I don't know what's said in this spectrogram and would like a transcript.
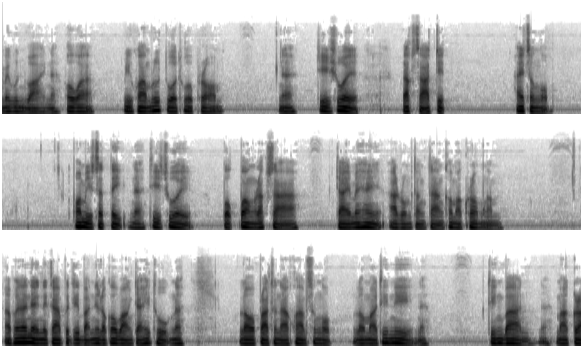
ไม่วุ่นวายนะ เพราะว่ามีความรู้ตัวทั่วพร้อมนะที่ช่วยรักษาจิตให้สงบ เพราะมีสตินะที่ช่วยปกป้องรักษาใจไม่ให้อารมณ์ต่างๆ เข้ามาครอบงำเพราะฉะนั้นในการปฏิบัตินี่เราก็วางใจให้ถูกนะเเราปรารถนาความสงบ เรามาที่นี่นะทิ้งบ้านนะมาไกล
